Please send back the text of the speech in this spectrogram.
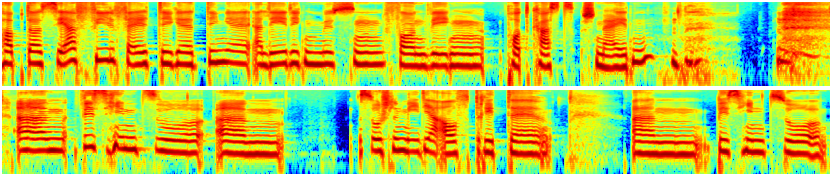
habe da sehr vielfältige Dinge erledigen müssen, von wegen Podcasts schneiden, ähm, bis hin zu ähm, Social-Media-Auftritte ähm, bis hin zu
